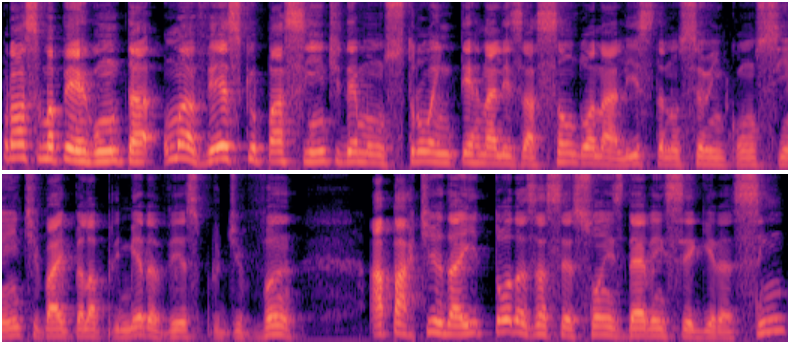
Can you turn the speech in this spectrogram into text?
Próxima pergunta. Uma vez que o paciente demonstrou a internalização do analista no seu inconsciente e vai pela primeira vez para o divã, a partir daí todas as sessões devem seguir assim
